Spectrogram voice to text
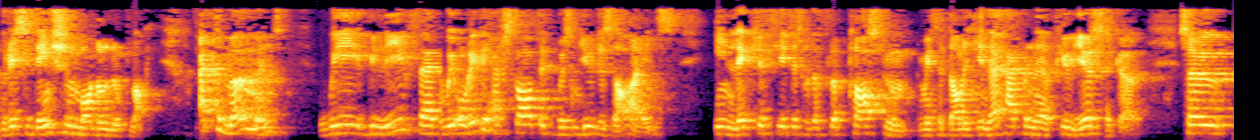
residential model look like. At the moment, we believe that we already have started with new designs in lecture theatres with a flipped classroom methodology, and that happened a few years ago. So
